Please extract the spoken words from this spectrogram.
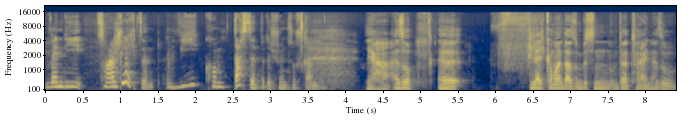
wenn die Zahlen schlecht sind. Wie kommt das denn bitte schön zustande? Ja, also äh, vielleicht kann man da so ein bisschen unterteilen. Also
